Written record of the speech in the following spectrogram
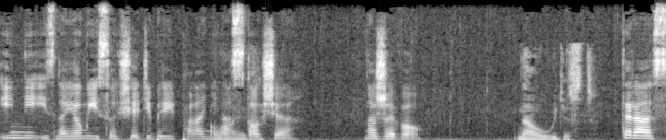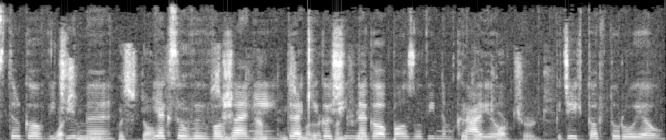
inni i znajomi i sąsiedzi byli paleni na stosie, na żywo. Teraz tylko widzimy, jak są wywożeni do jakiegoś innego obozu w innym kraju, gdzie ich torturują.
